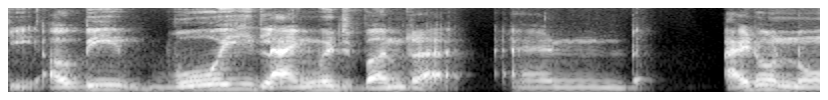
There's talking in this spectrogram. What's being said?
कि अभी वो ही लैंग्वेज बन रहा है and I don't know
